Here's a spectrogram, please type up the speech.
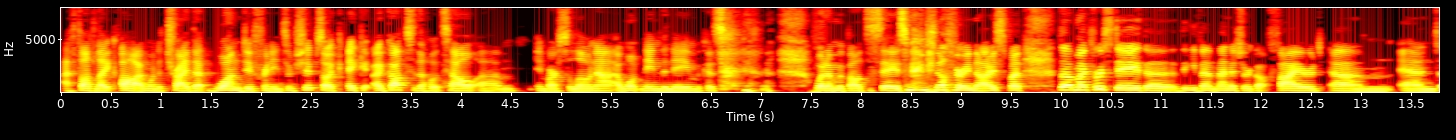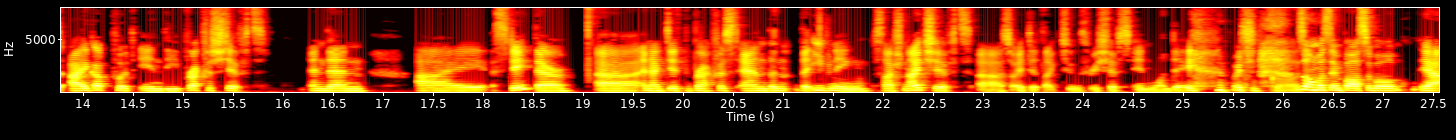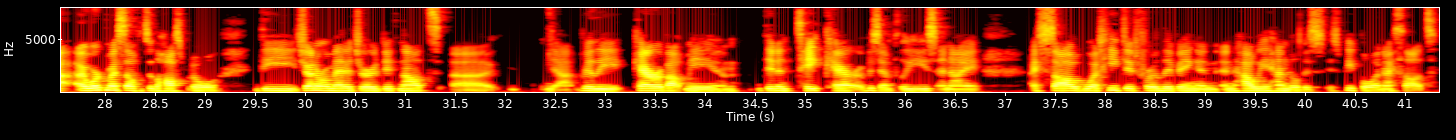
I thought like, oh, I want to try that one different internship. So I, I, I got to the hotel um, in Barcelona. I won't name the name because what I'm about to say is maybe not very nice. But the, my first day, the the event manager got fired, um, and I got put in the breakfast shift. And then I stayed there uh, and I did the breakfast and the, the evening slash night shift. Uh, so I did like two, three shifts in one day, which oh was almost impossible. Yeah, I worked myself into the hospital. The general manager did not, uh, yeah, really care about me and didn't take care of his employees. And I, I saw what he did for a living and, and how he handled his, his people. And I thought,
